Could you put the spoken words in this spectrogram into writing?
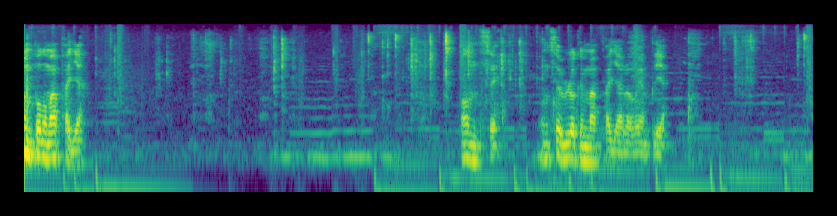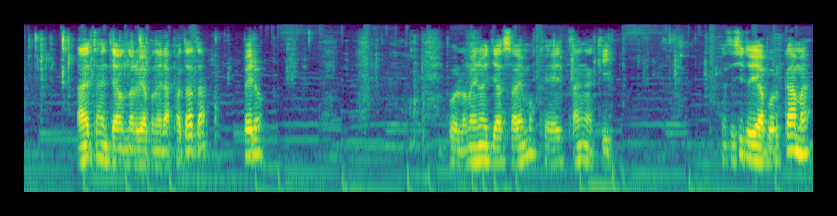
Un poco más para allá. 11. 11 bloques más para allá lo voy a ampliar. A esta gente aún no le voy a poner las patatas, pero por lo menos ya sabemos que están aquí. Necesito ir a por cama.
